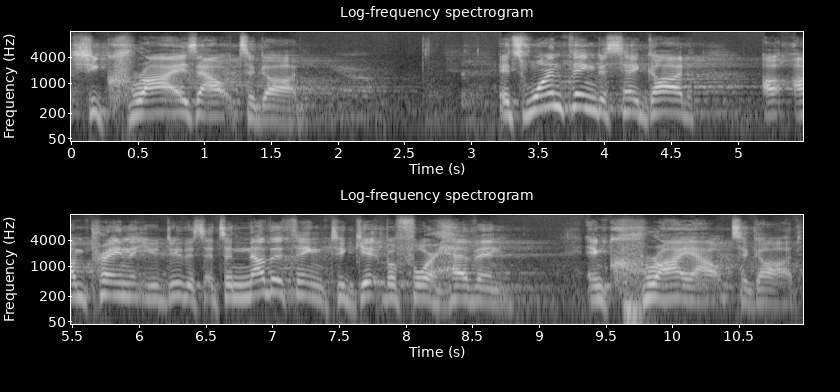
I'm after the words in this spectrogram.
she cries out to God. It's one thing to say, God, I'm praying that you do this. It's another thing to get before heaven and cry out to God.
